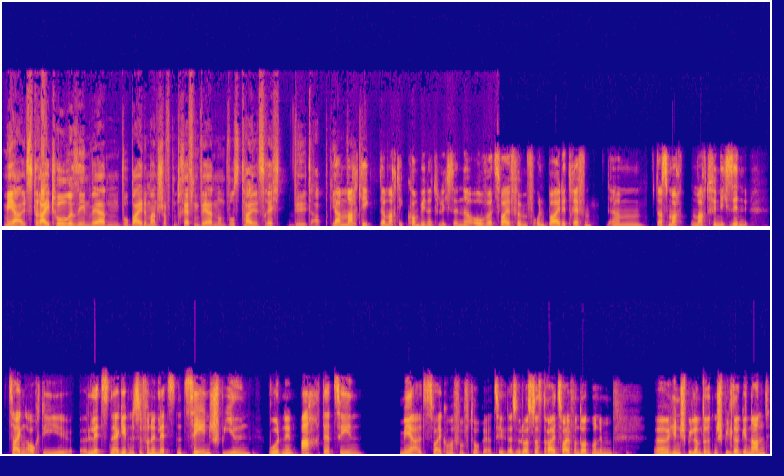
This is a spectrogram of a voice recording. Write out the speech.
mehr als drei Tore sehen werden, wo beide Mannschaften treffen werden und wo es teils recht wild abgeht. Da macht die, da macht die Kombi natürlich Sinn, ne? Over 2-5 und beide treffen. Ähm, das macht, macht, finde ich, Sinn. Zeigen auch die letzten Ergebnisse von den letzten zehn Spielen, wurden in acht der zehn mehr als 2,5 Tore erzielt. Also du hast das 3-2 von Dortmund im äh, Hinspiel am dritten Spieltag genannt.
